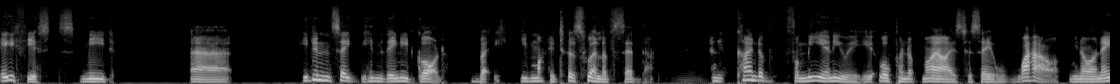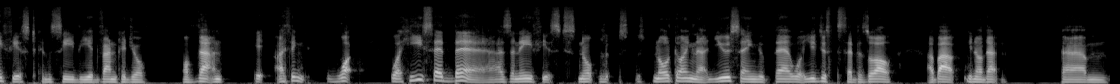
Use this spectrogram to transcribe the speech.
atheists need. Uh, he didn't say they need God, but he might as well have said that. Mm. And it kind of, for me anyway, it opened up my eyes to say, wow, you know, an atheist can see the advantage of of that. And it, I think what what he said there as an atheist, not not doing that. You saying that there what you just said as well about you know that um,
